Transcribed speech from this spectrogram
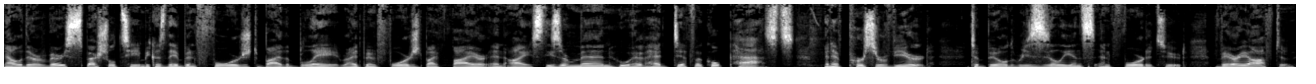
Now, they're a very special team because they've been forged by the blade, right? They've been forged by fire and ice. These are men who have had difficult pasts and have persevered to build resilience and fortitude. Very often,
